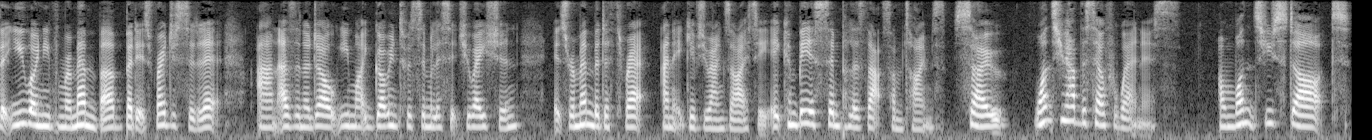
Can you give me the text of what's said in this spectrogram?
that you won't even remember, but it's registered it. And as an adult, you might go into a similar situation. It's remembered a threat and it gives you anxiety. It can be as simple as that sometimes. So, once you have the self awareness and once you start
